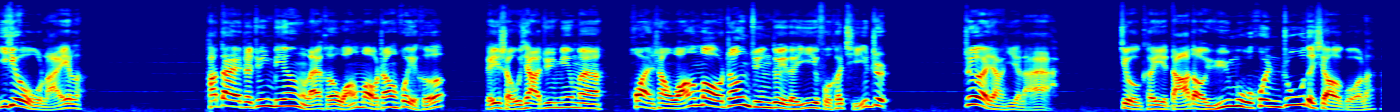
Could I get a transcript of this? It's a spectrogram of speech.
又来了。他带着军兵来和王茂章会合，给手下军兵们换上王茂章军队的衣服和旗帜。这样一来啊，就可以达到鱼目混珠的效果了。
